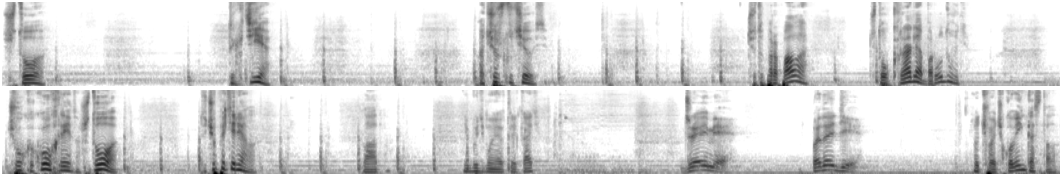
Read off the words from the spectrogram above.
Что? Ты где? А что случилось? Что-то пропало? Что, украли оборудование? Чё, какого хрена? Что? Ты что потеряла? Ладно. Не будем ее отвлекать. Джейми, подойди. Ну что, очковенько стал?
